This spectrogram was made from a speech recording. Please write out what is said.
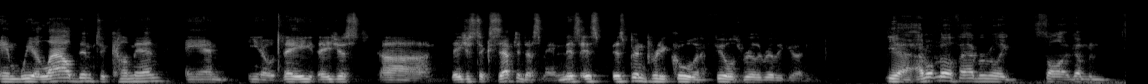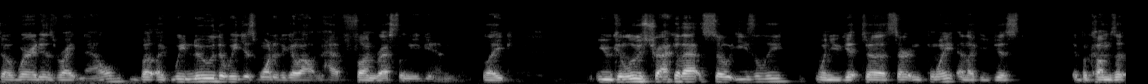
And we allowed them to come in and you know they they just uh they just accepted us man and this it's, it's been pretty cool and it feels really really good yeah i don't know if i ever really saw it coming to where it is right now but like we knew that we just wanted to go out and have fun wrestling again like you can lose track of that so easily when you get to a certain point and like you just it becomes a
